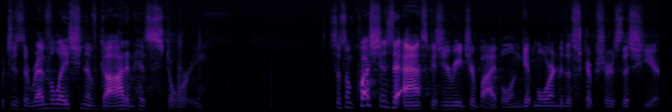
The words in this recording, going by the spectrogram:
which is the revelation of God and his story. So some questions to ask as you read your Bible and get more into the scriptures this year.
